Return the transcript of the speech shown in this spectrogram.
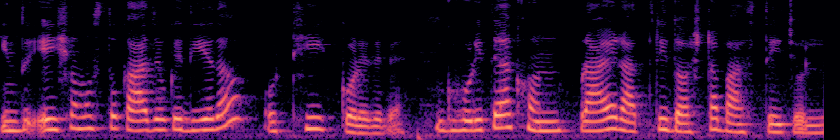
কিন্তু এই সমস্ত কাজ ওকে দিয়ে দাও, ও ঠিক করে দেবে। ঘড়িতে এখন প্রায় রাত্রি দশটা বাজতেই চলল।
